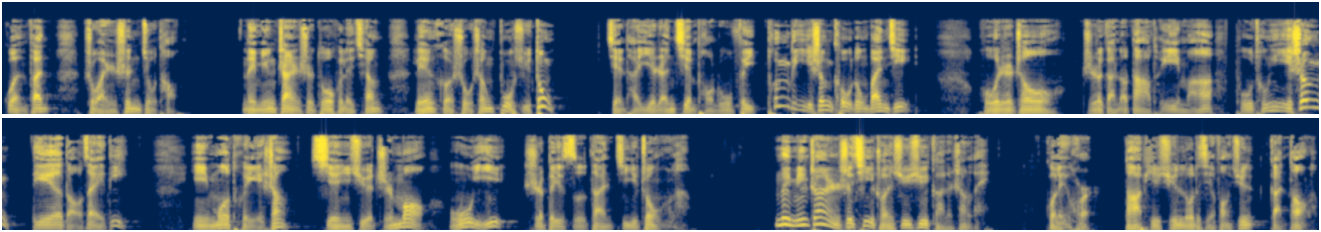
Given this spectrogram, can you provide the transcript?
灌翻，转身就逃。那名战士夺回了枪，连喝数声“不许动”。见他依然剑炮如飞，砰的一声扣动扳机，胡日周只感到大腿一麻，扑通一声跌倒在地，一摸腿上。鲜血直冒，无疑是被子弹击中了。那名战士气喘吁吁赶了上来。过了一会儿，大批巡逻的解放军赶到了，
